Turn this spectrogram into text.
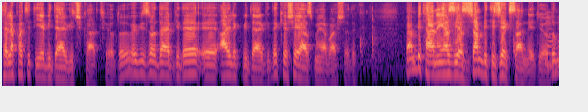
Telepati diye bir dergi çıkartıyordu ve biz o dergide e, aylık bir dergide köşe yazmaya başladık. Ben bir tane yazı yazacağım bitecek zannediyordum.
